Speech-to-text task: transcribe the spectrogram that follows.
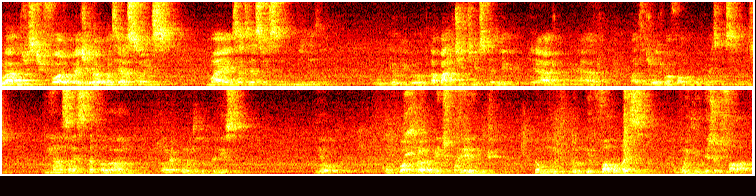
O lado disso de fora vai gerar algumas reações, mas as reações são minhas, né? Eu, eu, a partir disso, né, eu reajo, não reajo, mas agiu de uma forma um pouco mais consciente. Em relação a isso que você está falando, eu lembro muito do Cristo. E eu concordo plenamente com ele, não muito pelo que ele falou, mas muito que ele deixou de falar.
